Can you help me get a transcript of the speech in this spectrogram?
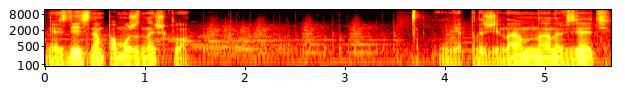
Здесь нам поможет, знаешь кто? Нет, подожди, нам надо взять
